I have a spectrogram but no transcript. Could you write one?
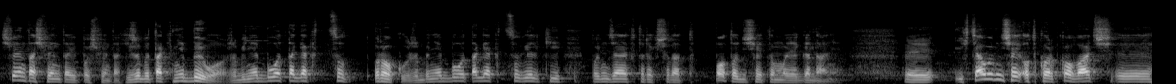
Święta, święta i po świętach. I żeby tak nie było, żeby nie było tak jak co roku, żeby nie było tak jak co wielki poniedziałek, wtorek, środa. Po to dzisiaj to moje gadanie. Yy, I chciałbym dzisiaj odkorkować yy,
